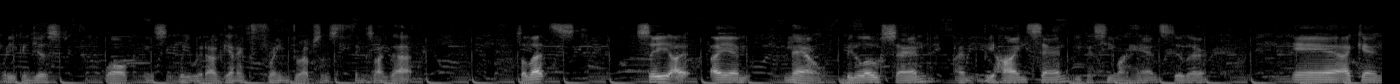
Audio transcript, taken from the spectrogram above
where you can just walk instantly without getting frame drops and things like that. So let's see. I I am now below sand. I'm behind sand. You can see my hand still there, and I can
